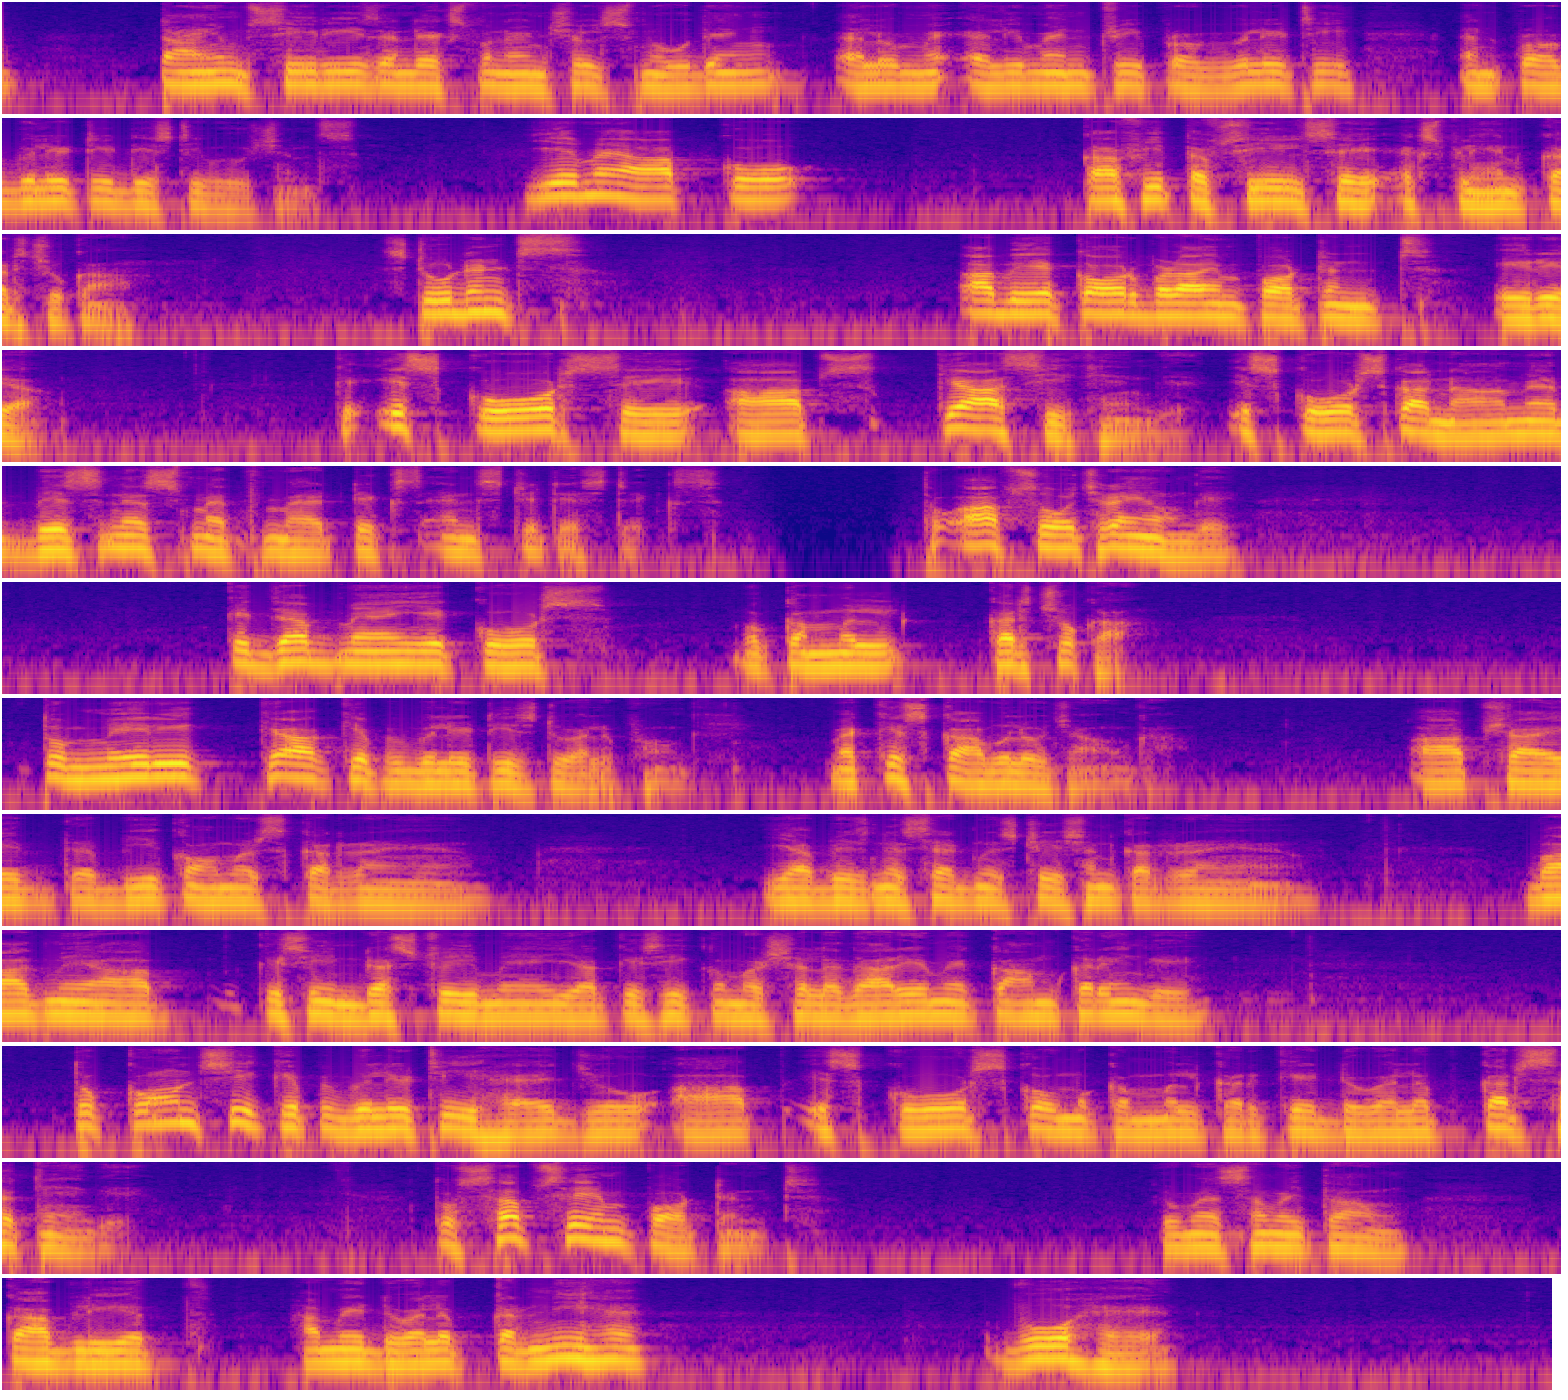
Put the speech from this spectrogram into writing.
time series and exponential smoothing elementary probability and probability distributions یہ میں آپ کو کافی تفصیل سے ایکسپلین کر چکا ہوں اسٹوڈنٹس اب ایک اور بڑا امپورٹنٹ ایریا کہ اس کورس سے آپ کیا سیکھیں گے اس کورس کا نام ہے بزنس میتھمیٹکس اینڈ اسٹیٹسٹکس تو آپ سوچ رہے ہوں گے کہ جب میں یہ کورس مکمل کر چکا تو میری کیا کیپبلٹیز ڈیولپ ہوں گی میں کس قابل ہو جاؤں گا آپ شاید بی کامرس کر رہے ہیں یا بزنس ایڈمنسٹریشن کر رہے ہیں بعد میں آپ کسی انڈسٹری میں یا کسی کمرشل ادارے میں کام کریں گے تو کون سی کیپبلٹی ہے جو آپ اس کورس کو مکمل کر کے ڈیولپ کر سکیں گے تو سب سے امپورٹنٹ جو میں سمجھتا ہوں قابلیت ہمیں ڈیولپ کرنی ہے وہ ہے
